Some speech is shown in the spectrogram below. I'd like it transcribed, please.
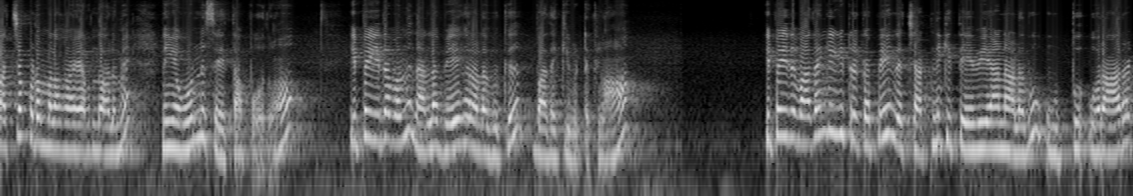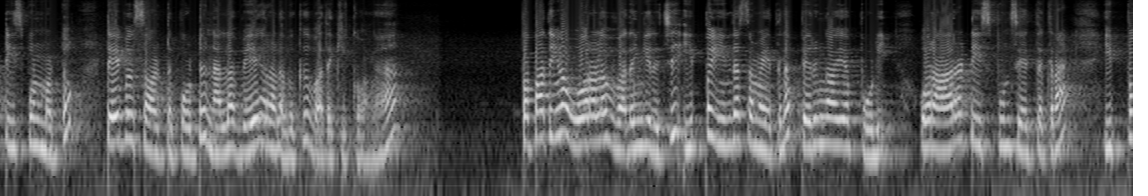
பச்சை குடமிளகாயாக இருந்தாலுமே நீங்கள் ஒன்று சேர்த்தா போதும். இப்போ இதை வந்து நல்லா வேகிற அளவுக்கு வதக்கி விட்டுக்கலாம். இப்போ இது வதங்கிக்கிட்டு இருக்கப்பே இந்த சட்னிக்கு தேவையான அளவு உப்பு ஒரு அரை டீஸ்பூன் மட்டும் டேபிள் சால்ட்டு போட்டு நல்லா வேகிற அளவுக்கு வதக்கிக்கோங்க. இப்போ பார்த்தீங்கன்னா ஓரளவு வதங்கிருச்சு. இப்போ இந்த சமயத்தில் பெருங்காய பொடி ஒரு அரை டீஸ்பூன் சேர்த்துக்கிறேன். இப்போ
